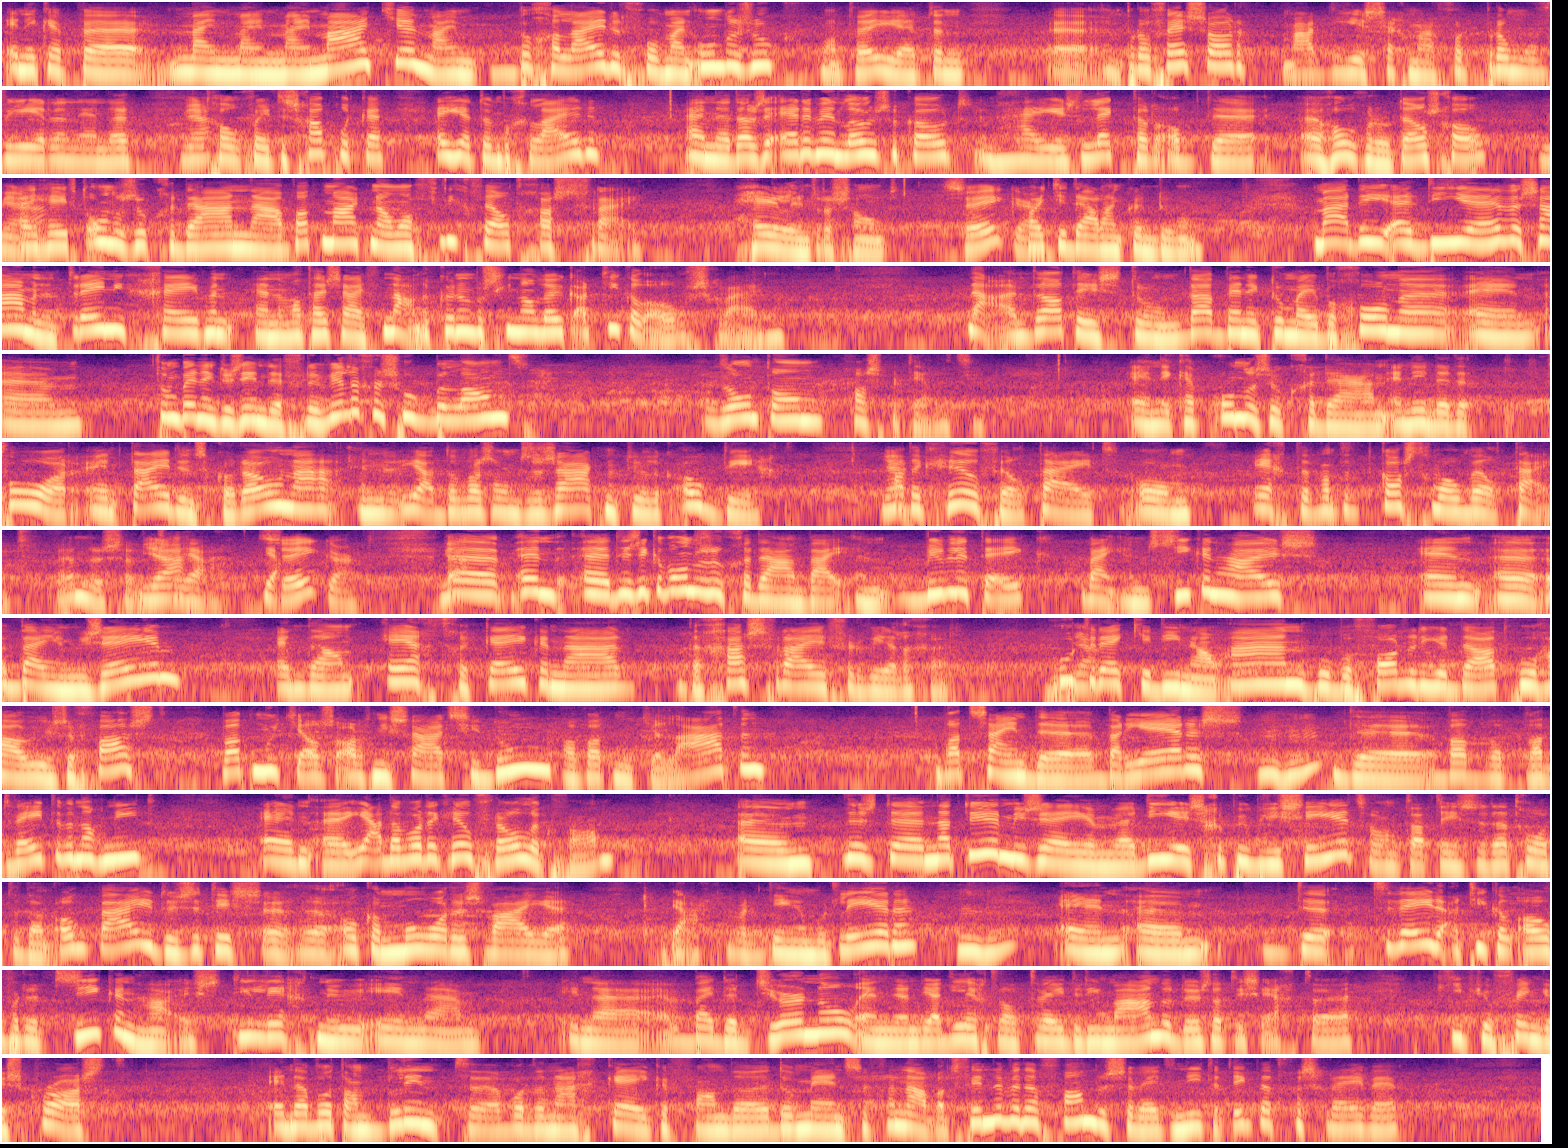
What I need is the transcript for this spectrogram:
En ik heb eh, mijn, mijn, mijn maatje, mijn begeleider voor mijn onderzoek. Want je hebt een, eh, een professor, maar die is zeg maar voor het promoveren en de, Ja. het hoogwetenschappelijke. En je hebt een begeleider. En eh, dat is Erwin Lozekoot. En hij is lector op de eh Hoge Hotelschool. Ja. Hij heeft onderzoek gedaan naar wat maakt nou een vliegveld gastvrij. Heel interessant Zeker. wat je daaraan kunt doen. Maar die, die hebben we samen een training gegeven. En, want hij zei van, nou, dan kunnen we misschien een leuk artikel over schrijven. Nou, dat is toen, daar ben ik toen mee begonnen. En ehm, toen ben ik dus in de vrijwilligershoek beland rondom hospitality. En ik heb onderzoek gedaan. En in de, voor en tijdens corona, en ja, dan was onze zaak natuurlijk ook dicht. Ja. Had ik heel veel tijd om echt, te- want het kost gewoon wel tijd. Hè? Dus, het- ja, ja, ja. zeker. Eh, en, eh, dus ik heb onderzoek gedaan bij een bibliotheek, bij een ziekenhuis en eh, bij een museum. En dan echt gekeken naar de gastvrije vrijwilliger. Hoe trek je die nou aan? Hoe bevorder je dat? Hoe hou je ze vast? Wat moet je als organisatie doen? Of wat moet je laten? Wat zijn de barrières? Mhm. De, wat, wat, wat weten we nog niet? En eh, ja, daar word ik heel vrolijk van. Ehm, dus de Natuurmuseum, eh, die is gepubliceerd, want dat, is, dat hoort er dan ook bij. Dus het is eh, ook een moris waar je ja, wat dingen moet leren. En um, de tweede artikel over het ziekenhuis, die ligt nu in, uh, in, bij de Journal. En ja, die ligt al twee, drie maanden. Dus dat is echt keep your fingers crossed. En daar wordt dan blind uh, wordt naar gekeken van de, door mensen van nou, wat vinden we ervan? Dus ze weten niet dat ik dat geschreven heb.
